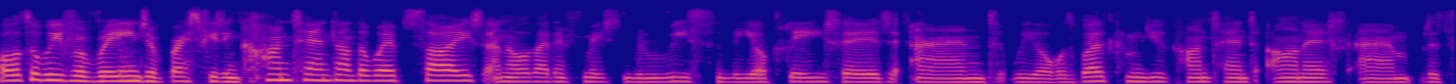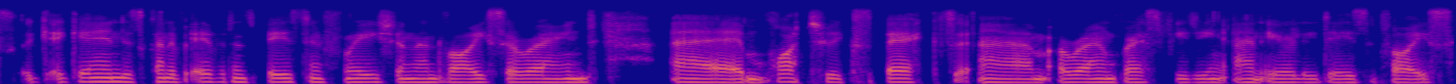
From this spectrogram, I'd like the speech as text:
Also, we have a range of breastfeeding content on the website and all that information has been recently updated and we always welcome new content on it. Um, but it's again, it's kind of evidence-based information and advice around um, what to expect um, around breastfeeding and early days advice.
